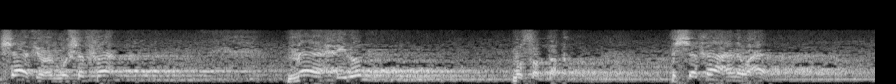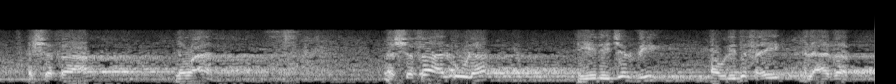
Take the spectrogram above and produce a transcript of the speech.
شافع مشفع. ماحل مصدق الشفاعة نوعان. الشفاعة نوعان. الشفاعة الأولى هي لجلب أو لدفع العذاب.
